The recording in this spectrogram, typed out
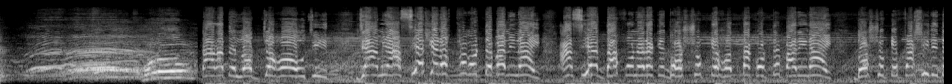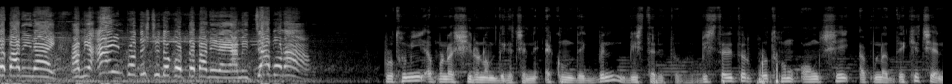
বরং তারাতে লজ্জা হওয়া উচিত যে আমি আসিয়াকে রক্ষা করতে পারি নাই আসিয়ার দাফনের আগে ধর্ষককে হত্যা করতে পারি নাই দর্শককে ফাঁসি দিতে পারি নাই আমি আইন প্রতিষ্ঠিত করতে পারি নাই আমি যাব না। প্রথমেই আপনারা শিরোনাম দেখেছেন এখন দেখবেন বিস্তারিত। বিস্তারিতর প্রথম অংশেই আপনারা দেখেছেন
